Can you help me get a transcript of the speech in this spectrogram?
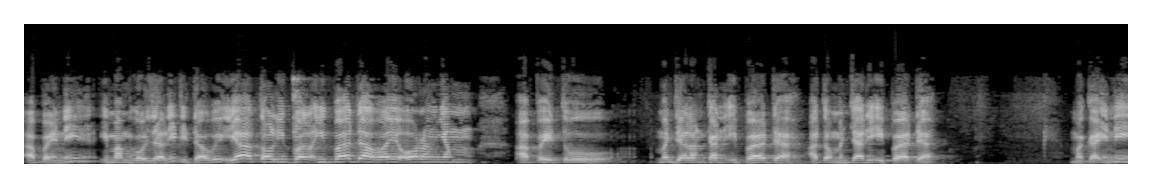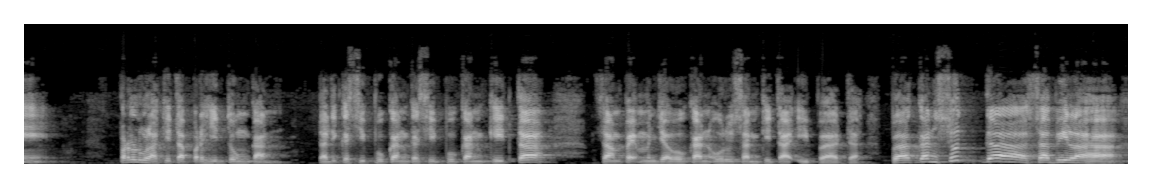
apa ini Imam Ghazali didawi ya tolibal ibadah wahai orang yang apa itu menjalankan ibadah atau mencari ibadah maka ini perlulah kita perhitungkan. Tadi kesibukan-kesibukan kita sampai menjauhkan urusan kita ibadah. Bahkan sudah sabilaha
